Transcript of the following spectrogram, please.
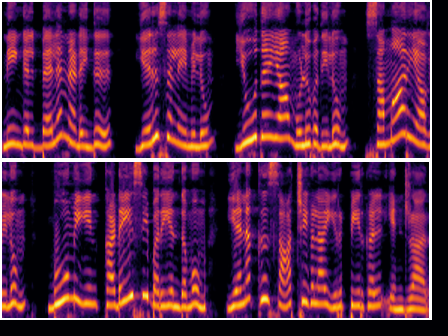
நீங்கள் பெலனடைந்து எருசலேமிலும் யூதேயா முழுவதிலும் சமாரியாவிலும் பூமியின் கடைசி பரியந்தமும் எனக்கு சாட்சிகளாய் இருப்பீர்கள் என்றார்.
